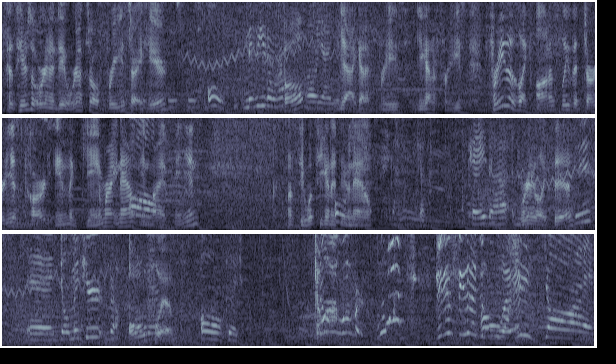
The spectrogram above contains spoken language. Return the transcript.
Because here's what we're gonna do. We're gonna throw a freeze right here. Oh, maybe you don't have. Boom. Oh yeah, you. Yeah, I gotta freeze. You gotta freeze. Freeze is like honestly the dirtiest card in the game right now, in Oh. my opinion. Let's see, what's he gonna Oh, do now? I got it, I got it. Okay, that. and We're gonna go like this. This and don't miss your. Oh, flip. Oh, good. Come on, Lumber. What? Did you see that delay? Oh my gosh.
